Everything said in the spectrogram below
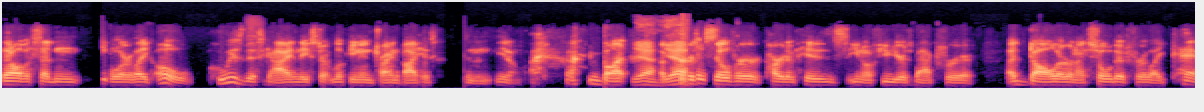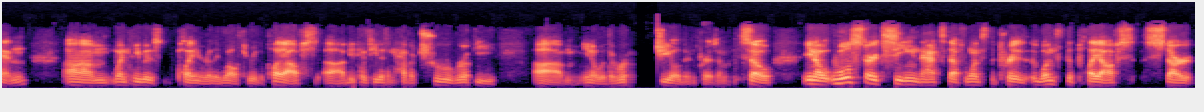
then all of a sudden people are like, oh, who is this guy? And they start looking and trying to buy his. And, you know, I, bought yeah, a yeah. Silver card of his, you know, a few years back for a dollar and I sold it for like 10 um, when he was playing really well through the playoffs uh, because he doesn't have a true rookie, um, you know, with the shield in Prism. So, you know, we'll start seeing that stuff once the pri- once the playoffs start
